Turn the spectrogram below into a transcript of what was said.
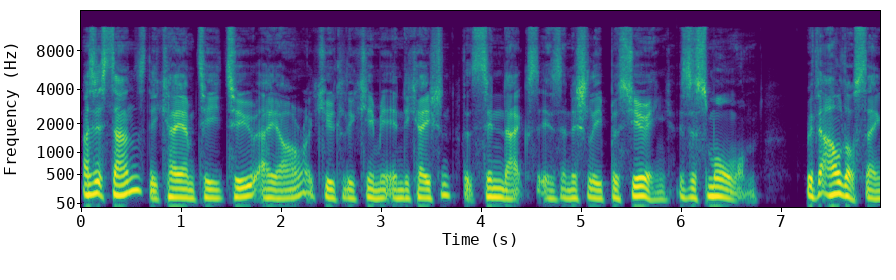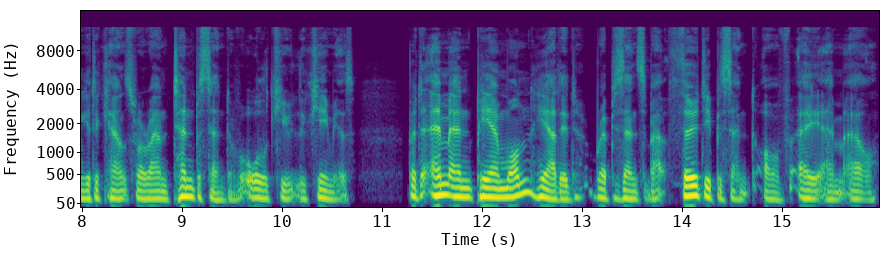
As it stands, the KMT2AR acute leukemia indication that Syndax is initially pursuing is a small one, with Aldoss saying it accounts for around 10% of all acute leukemias. But MNPM1, he added, represents about 30% of AML.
